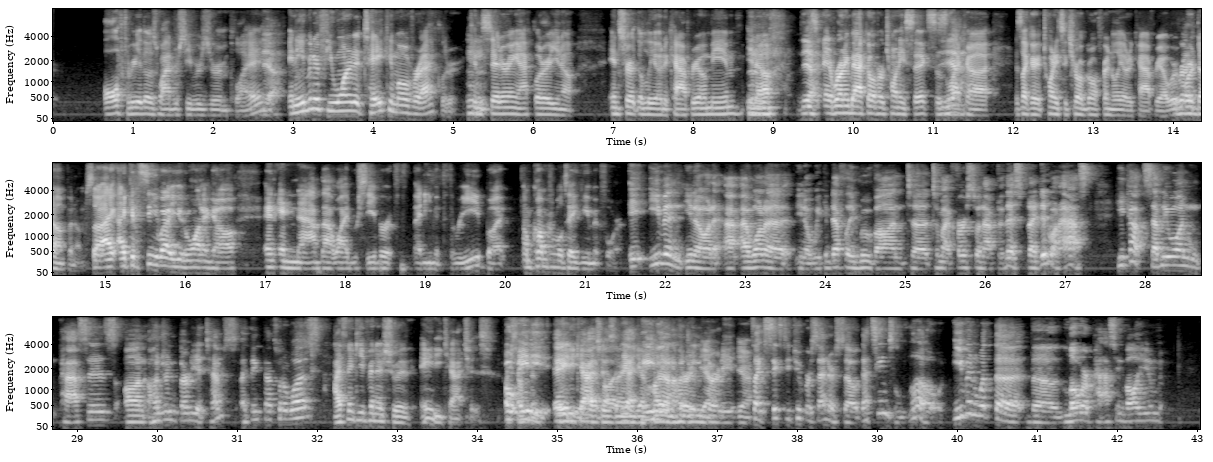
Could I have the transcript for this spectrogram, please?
all three of those wide receivers are in play. yeah, And even if you wanted to take him over Ekeler, Mhm. considering Ekeler, you know, insert the Leo DiCaprio meme, you know, Mhm. yeah. And running back over 26 is Yeah. like a is like a 26 year old girlfriend of Leo DiCaprio. We're, we're dumping him. So I, I could see why you'd want to go and, and nab that wide receiver at, at even three, but I'm comfortable taking him at four. E- even you know, and I, I want to, you know, we can definitely move on to to my first one after this. But I did want to ask. He got 71 passes on 130 attempts. I think that's what it was. I think he finished with 80 catches. Oh, something. 80, 80 catches. Yeah, he got 80 on 130, 130. Yeah, It's like 62% or so. That seems low. Even with the the lower passing volume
